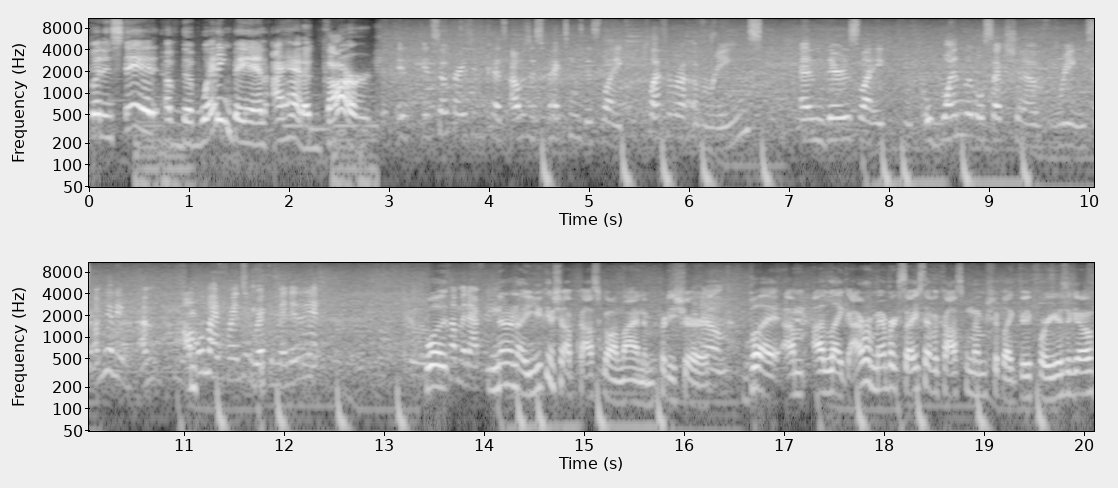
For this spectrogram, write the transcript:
But instead of the wedding band, I had a guard. It, it's so crazy because I was expecting this like plethora of rings, and there's like one little section of rings. I'm gonna, I'm, all my friends who recommended it. Well, Coming after you. no, no, no. You can shop Costco online. I'm pretty sure. know. But um, I like I remember because I used to have a Costco membership like three, four years ago,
